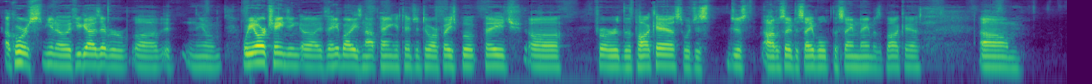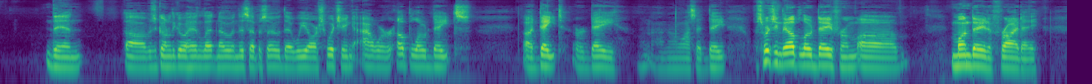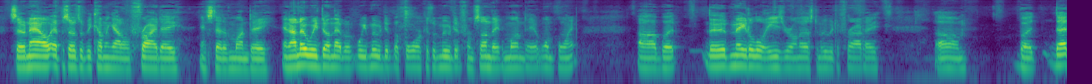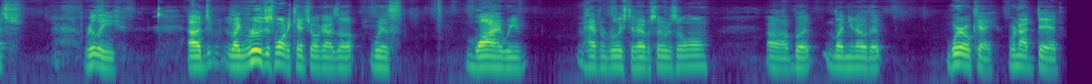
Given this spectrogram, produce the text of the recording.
of course, you know, if you guys ever, uh, if, you know, we are changing. Uh, if anybody's not paying attention to our Facebook page uh, for the podcast, which is just autosave disabled, the same name as the podcast, um, then uh, I was going to go ahead and let know in this episode that we are switching our upload dates, uh, date or day. I don't know why I said date. We're switching the upload day from uh, Monday to Friday. So now episodes will be coming out on Friday instead of Monday. And I know we've done that, but we moved it before because we moved it from Sunday to Monday at one point. Uh, but they made it a little easier on us to move it to Friday. Um, but that's really, uh, like, really just want to catch y'all guys up with why we haven't released an episode in so long. Uh, but letting you know that we're okay. We're not dead.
